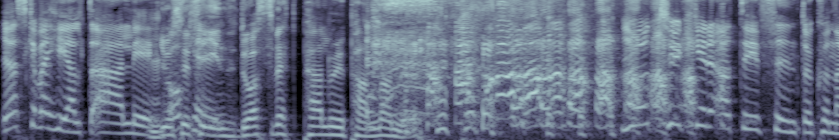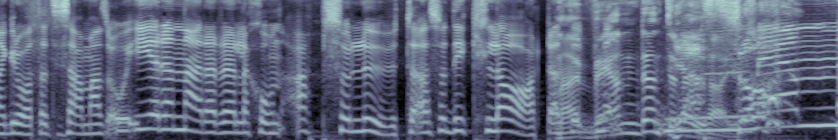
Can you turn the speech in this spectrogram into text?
Jag ska vara helt ärlig. Josefin, Okej. du har svettpärlor i pannan nu. Jag tycker att det är fint att kunna gråta tillsammans och är det en nära relation, absolut. Alltså det är klart. Att Nej, det, vänd inte nu. Jaså? Men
